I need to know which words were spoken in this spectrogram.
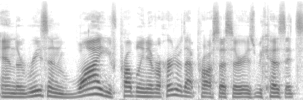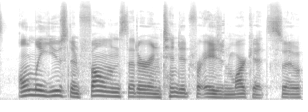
and the reason why you've probably never heard of that processor is because it's only used in phones that are intended for Asian markets. So,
